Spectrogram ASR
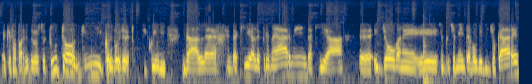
che fa parte dello statuto di coinvolgere tutti, quindi dal, da chi ha le prime armi, da chi ha eh, è giovane e semplicemente ha voglia di giocare,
